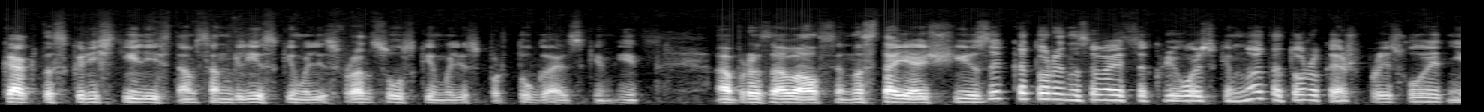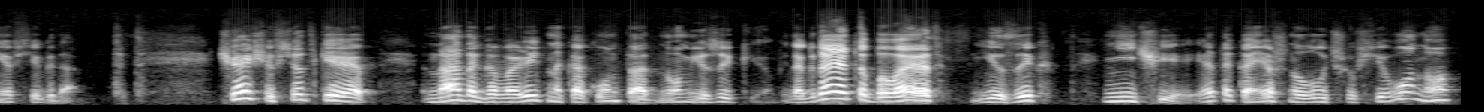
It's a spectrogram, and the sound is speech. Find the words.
как-то скрестились там с английским или с французским или с португальским, и образовался настоящий язык, который называется креольским, но это тоже, конечно, происходит не всегда. Чаще все-таки надо говорить на каком-то одном языке. Иногда это бывает язык ничей. Это, конечно, лучше всего, но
